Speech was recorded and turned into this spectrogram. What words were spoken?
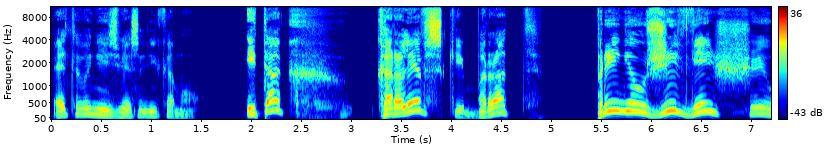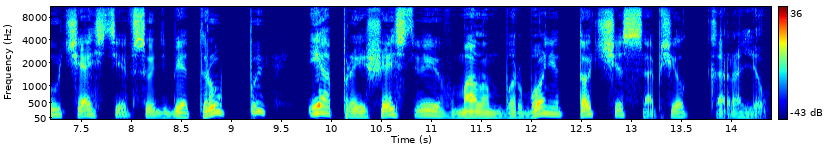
этого неизвестно никому. Итак, королевский брат принял живейшее участие в судьбе труппы и о происшествии в Малом Бурбоне тотчас сообщил королю.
